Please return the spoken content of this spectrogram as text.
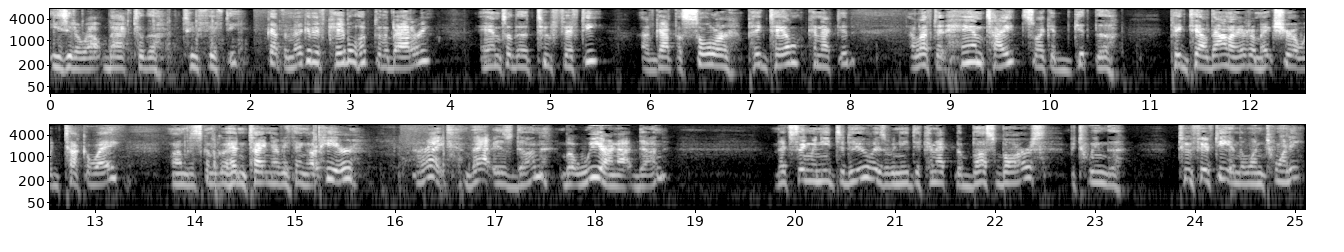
easy to route back to the 250. Got the negative cable hooked to the battery and to the 250. I've got the solar pigtail connected. I left it hand tight so I could get the pigtail down on there to make sure it would tuck away. I'm just gonna go ahead and tighten everything up here. All right, that is done, but we are not done. Next thing we need to do is we need to connect the bus bars between the 250 and the 120.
